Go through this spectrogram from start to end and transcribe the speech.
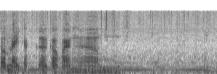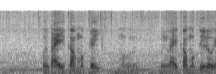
Tôm này chắc ờ, có khoảng ờ, 17 con một ký 17 con một kg.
